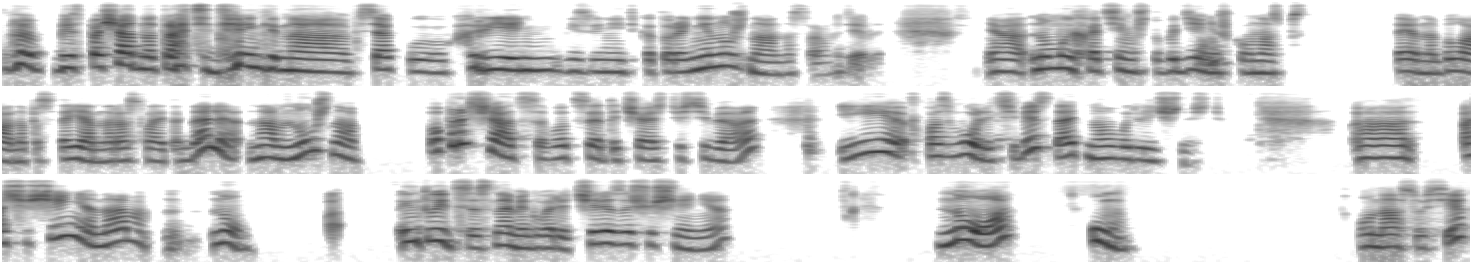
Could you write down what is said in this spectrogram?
беспощадно тратить деньги на всякую хрень, извините, которая не нужна на самом деле. А, но мы хотим, чтобы денежка у нас постоянно была, она постоянно росла и так далее, нам нужно попрощаться вот с этой частью себя и позволить себе стать новой личностью. А, ощущения нам, ну, а, интуиция с нами говорит через ощущения, но ум. У нас у всех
